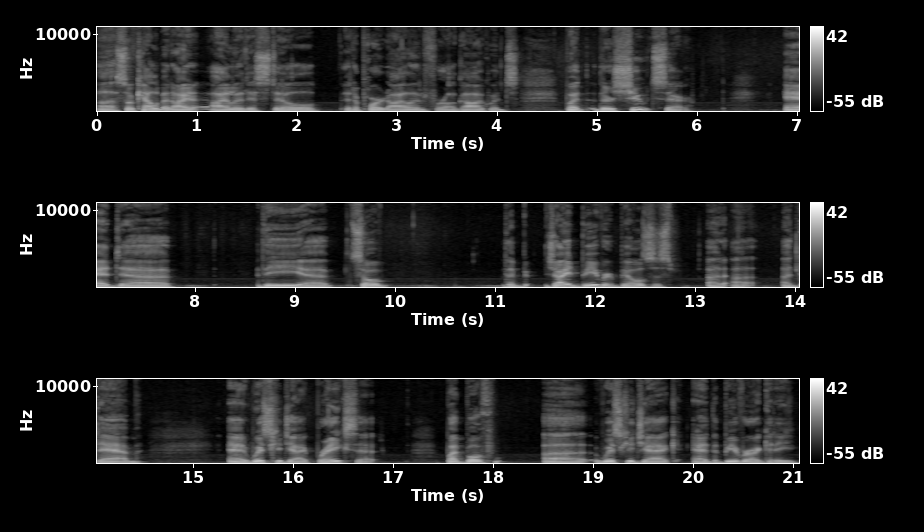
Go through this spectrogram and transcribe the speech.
Uh, so Calumet Island is still an important island for Algonquins, but there's chutes there, and uh, the uh, so the giant beaver builds a, a, a, dam, and Whiskey Jack breaks it, but both uh, Whiskey Jack and the beaver are getting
